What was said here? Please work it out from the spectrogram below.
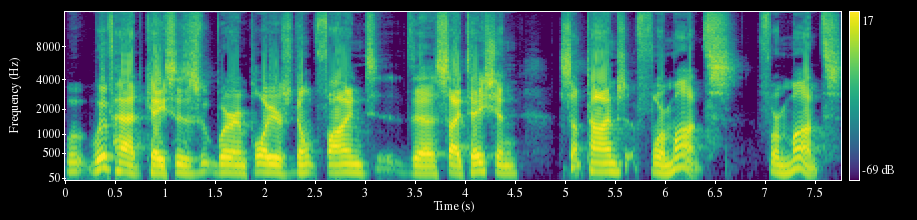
we've had cases where employers don't find the citation sometimes for months for months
